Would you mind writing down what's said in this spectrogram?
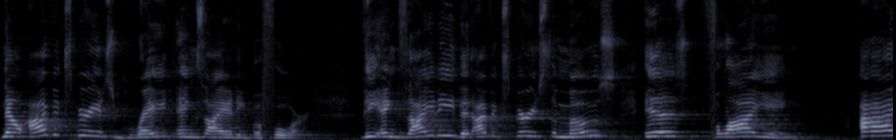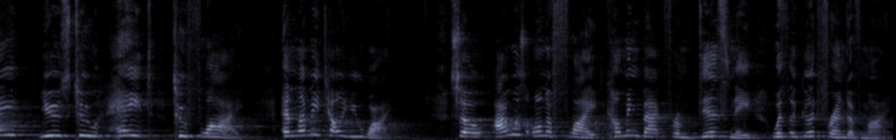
Now, I've experienced great anxiety before. The anxiety that I've experienced the most is flying. I used to hate to fly. And let me tell you why. So I was on a flight coming back from Disney with a good friend of mine.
